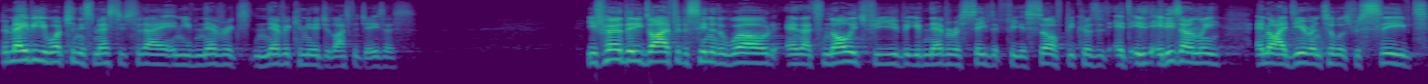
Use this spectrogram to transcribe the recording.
But maybe you're watching this message today and you've never, never committed your life to Jesus. You've heard that He died for the sin of the world, and that's knowledge for you, but you've never received it for yourself because it, it, it is only an idea until it's received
